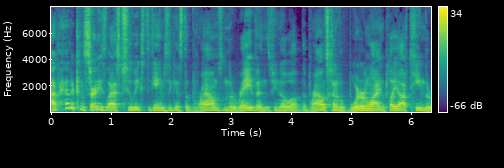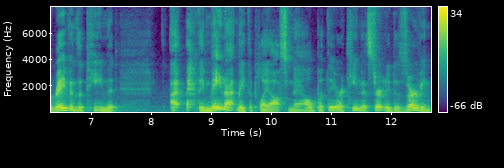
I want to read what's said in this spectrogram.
I've had a concern these last two weeks, the games against the Browns and the Ravens. You know, uh, the Browns kind of a borderline playoff team. The Ravens, a team that I, they may not make the playoffs now, but they are a team that's certainly deserving.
